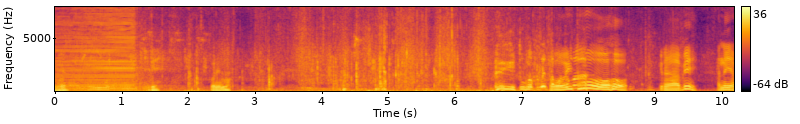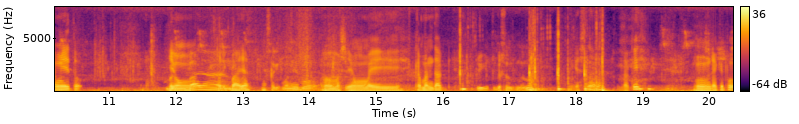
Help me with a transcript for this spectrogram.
Ayan. Sige. Kunin mo. Hey, ito nga pre. Oh, ito. Grabe. Ano yung ito? Yung Balikbayan. balikbayan. Masakit mo nibo. Oh, mas yung may kamandag. Sige, tigas na ano. Tigas na, no? Laki. Hmm, laki po.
